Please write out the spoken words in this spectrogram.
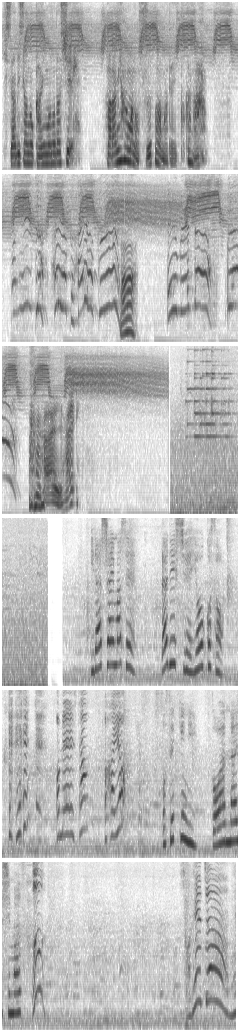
久々の買い物だし原見浜のスーパーまで行くかな。お兄ちゃん早く早く。あ。エレベーターほらはいはい。いらっしゃいませラディッシュへようこそ。お姉さんおはよお席にご案内します。うそれじゃあね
